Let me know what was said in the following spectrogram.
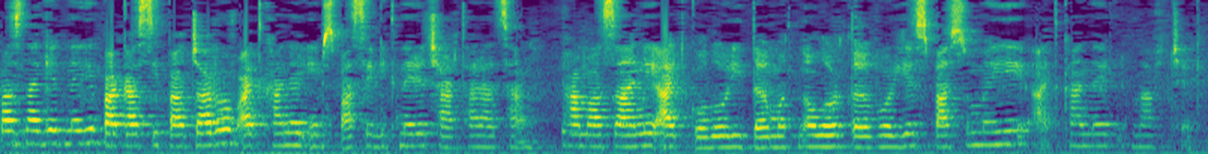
մասնագետների պակասի պատճառով այդքան էլ իմ սպասելիքները չարթարացան համասանի այդ կոլորիտը, մտնոլորտը, որ ես սպասում էի, այդքան էլ լավ չէր։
